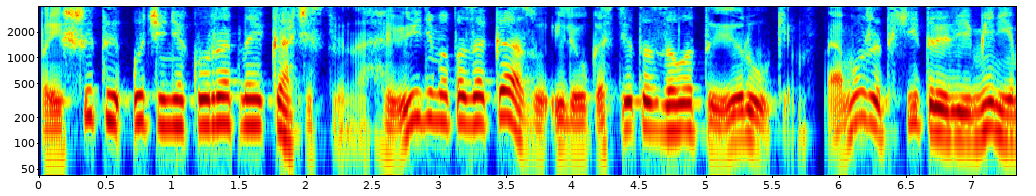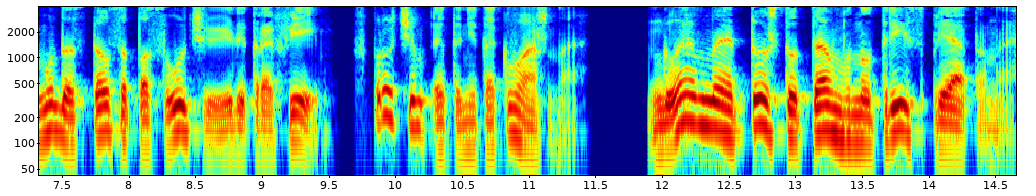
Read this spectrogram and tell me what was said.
Пришиты очень аккуратно и качественно, видимо, по заказу или у Кастета золотые руки. А может, хитрый ремень ему достался по случаю или трофей. Впрочем, это не так важно. Главное то, что там внутри спрятано.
